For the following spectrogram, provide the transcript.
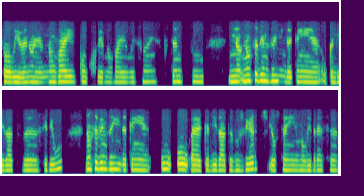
sólida, não, é? não vai concorrer, não vai a eleições, portanto, não, não sabemos ainda quem é o candidato da CDU, não sabemos ainda quem é o ou a candidata dos Verdes, eles têm uma liderança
